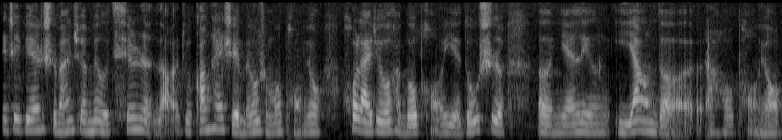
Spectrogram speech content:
在这边是完全没有亲人的，就刚开始也没有什么朋友，后来就有很多朋友，也都是呃年龄一样的，然后朋友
